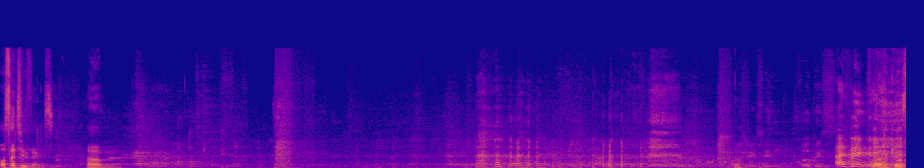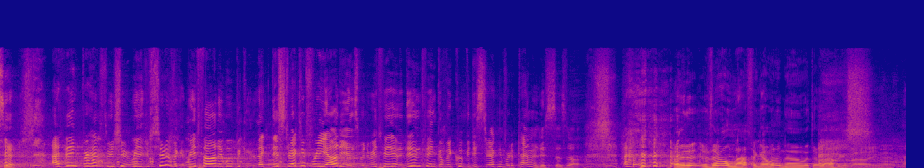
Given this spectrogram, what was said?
I'll say two things. Um, I think I think perhaps we should we should have we thought it would be like distracting for the audience, but we th didn't think it could be distracting for the panelists as well. I mean, if they're all laughing, I want to know what they're laughing about. You know?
